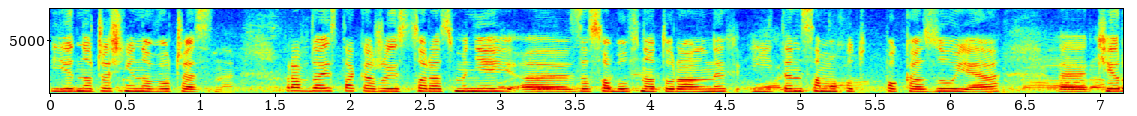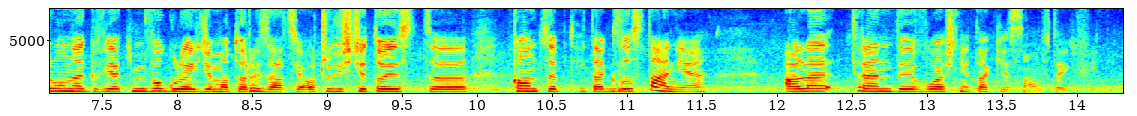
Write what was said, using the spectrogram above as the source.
i jednocześnie nowoczesny. Prawda jest taka, że jest coraz mniej e, zasobów naturalnych i ten samochód pokazuje kierunek, w jakim w ogóle idzie motoryzacja. Oczywiście to jest koncept i tak zostanie, ale trendy właśnie takie są w tej chwili.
